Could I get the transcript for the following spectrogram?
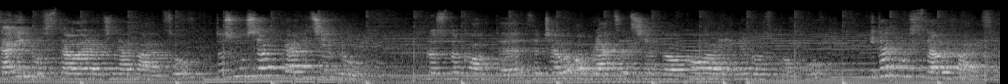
Zanim powstała rodzina walców, toż musiał wprawić się w ruch. Prostokąty zaczęły obracać się dookoła jednego z boków i tak powstały walce.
